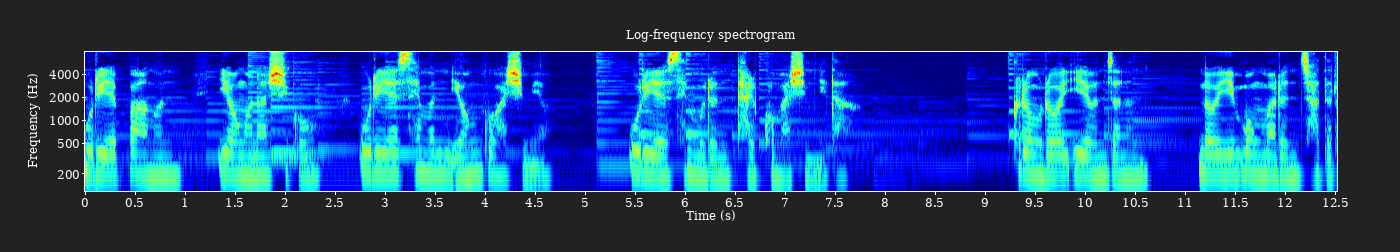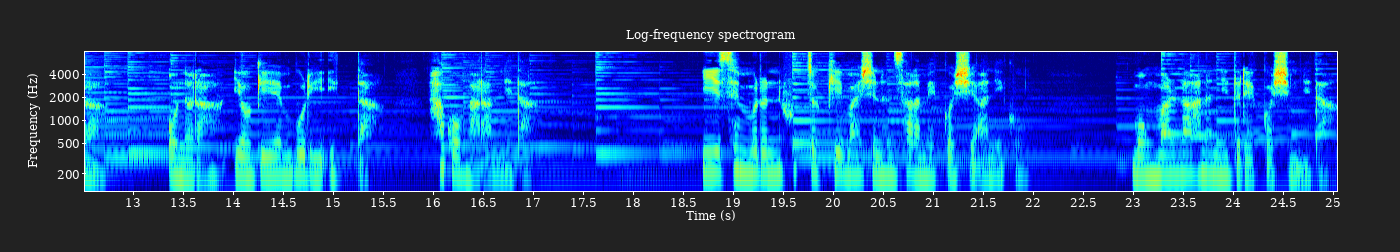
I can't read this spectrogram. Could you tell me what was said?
우리의 빵은 영원하시고 우리의 샘은 영구하시며 우리의 샘물은 달콤하십니다. 그러므로 예언자는 너희 목마른 자들아 오너라 여기에 물이 있다 하고 말합니다. 이 샘물은 흡족히 마시는 사람의 것이 아니고 목말라 하는 이들의 것입니다.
